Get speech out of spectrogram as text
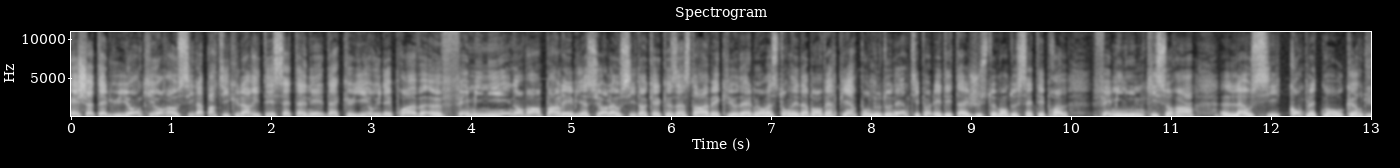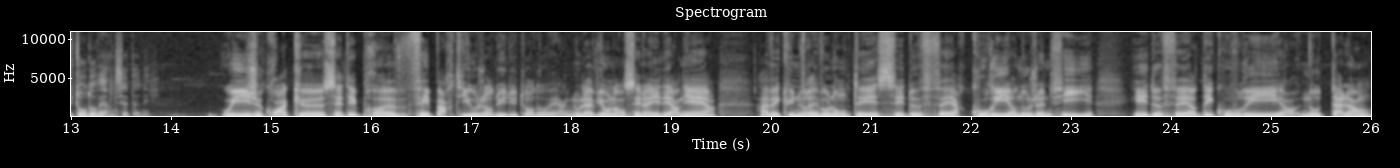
Et Châtel-Guyon qui aura aussi la particularité cette année d'accueillir une épreuve euh, féminine. On va en parler bien sûr là aussi dans quelques instants avec Lionel, mais on va se tourner d'abord vers Pierre pour nous donner un petit peu les détails justement de cette épreuve féminine qui sera là aussi complètement au cœur du Tour d'Auvergne cette année. Oui, je crois que cette épreuve fait partie aujourd'hui du Tour d'Auvergne. Nous l'avions lancée l'année dernière avec une vraie volonté, c'est de faire courir nos jeunes filles et de faire découvrir nos talents,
